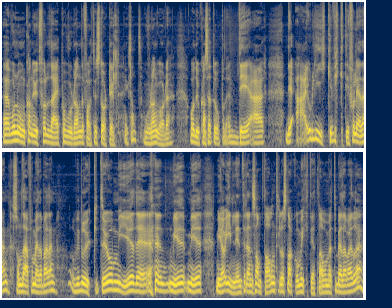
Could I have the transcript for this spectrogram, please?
Eh, hvor noen kan utfordre deg på hvordan det faktisk står til. Hvordan går det? Og du kan sette ord på det. Det er, det er, jo like viktig for lederen som det er for medarbeideren. Og vi brukte jo mye, det, mye, mye, mye av innlinjen til denne samtalen til å snakke om viktigheten av å møte medarbeidere.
